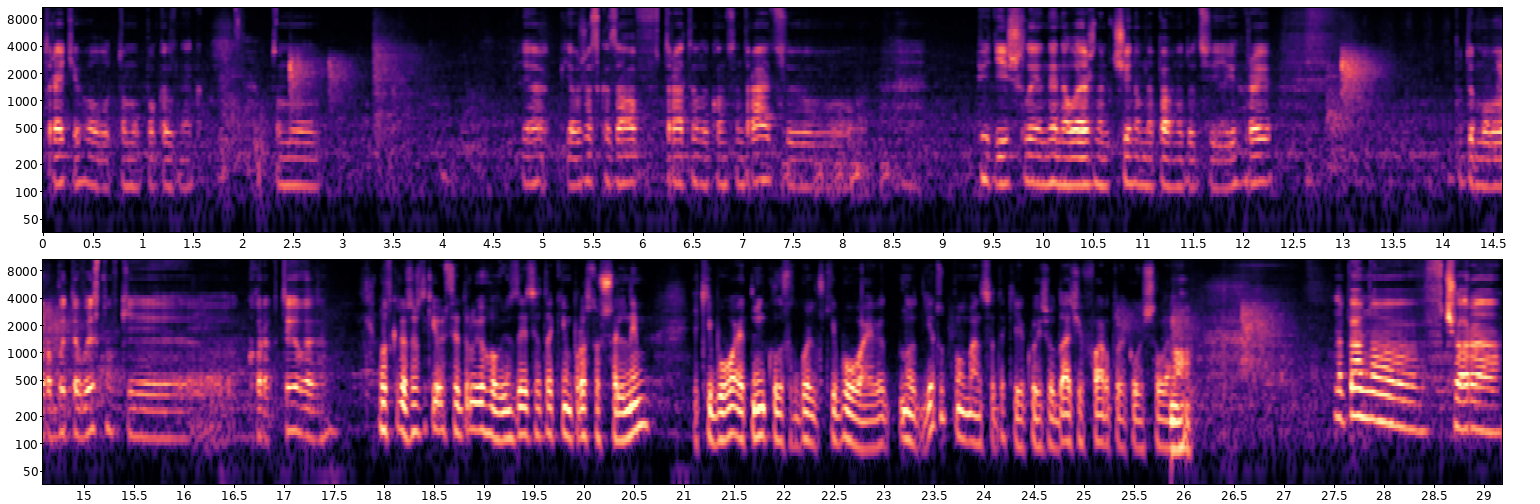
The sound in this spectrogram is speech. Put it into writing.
третій гол тому показник. Тому як я вже сказав, втратили концентрацію, підійшли неналежним чином, напевно, до цієї гри. Будемо робити висновки, корективи. Ну, скажи, все ж таки, ось цей другий гол, він здається таким просто шальним, який буває, ну інколи в футболі такі буває. Ну, є тут момент все-таки якоїсь удачі, фарту, якогось шаленого. Напевно, вчора,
